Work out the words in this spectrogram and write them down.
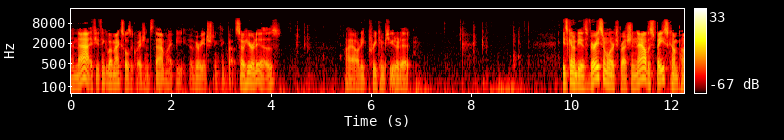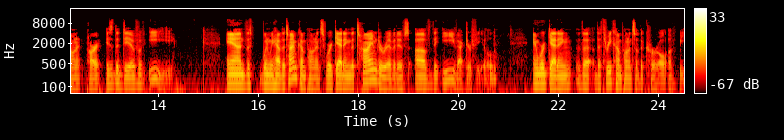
And that, if you think about Maxwell's equations, that might be a very interesting thing about. So here it is. I already pre-computed it. It's going to be a very similar expression. Now the space component part is the div of E. And the, when we have the time components, we're getting the time derivatives of the E vector field, and we're getting the, the three components of the curl of B.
